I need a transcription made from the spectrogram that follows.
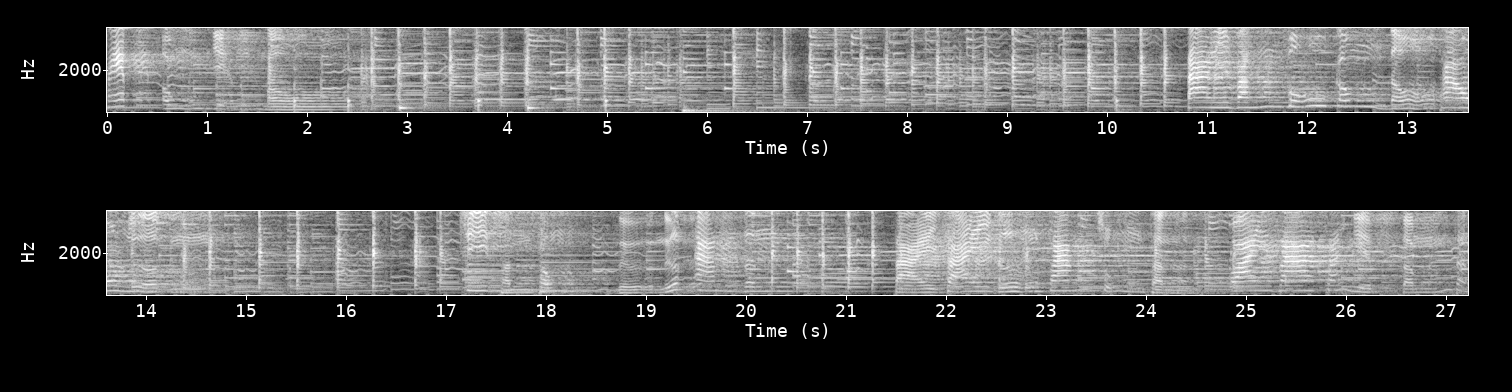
phép nước an dân. Tài trai gương sáng trung thần, oai ra trái nghiệp tấm thân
